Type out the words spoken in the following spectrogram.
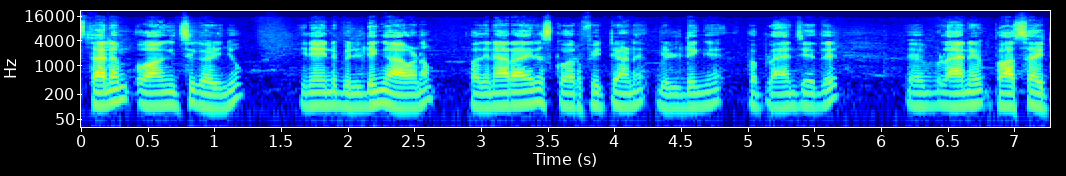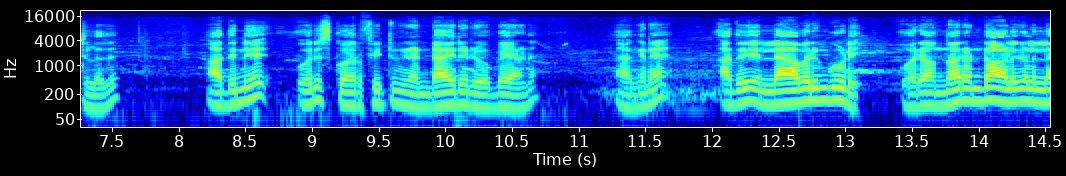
സ്ഥലം വാങ്ങിച്ചു കഴിഞ്ഞു. ഇനി അതിന്റെ ബിൽഡിംഗ് ആവണം. പതിനാറായിരം സ്ക്വയർ ഫീറ്റാണ് ബിൽഡിങ് ഇപ്പോൾ പ്ലാൻ ചെയ്ത് പ്ലാൻ പാസ്സായിട്ടുള്ളത് അതിന് ഒരു സ്ക്വയർ ഫീറ്റിന് രണ്ടായിരം രൂപയാണ്. അങ്ങനെ അത് എല്ലാവരും കൂടി ഒരൊന്നോ രണ്ടോ ആളുകളല്ല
